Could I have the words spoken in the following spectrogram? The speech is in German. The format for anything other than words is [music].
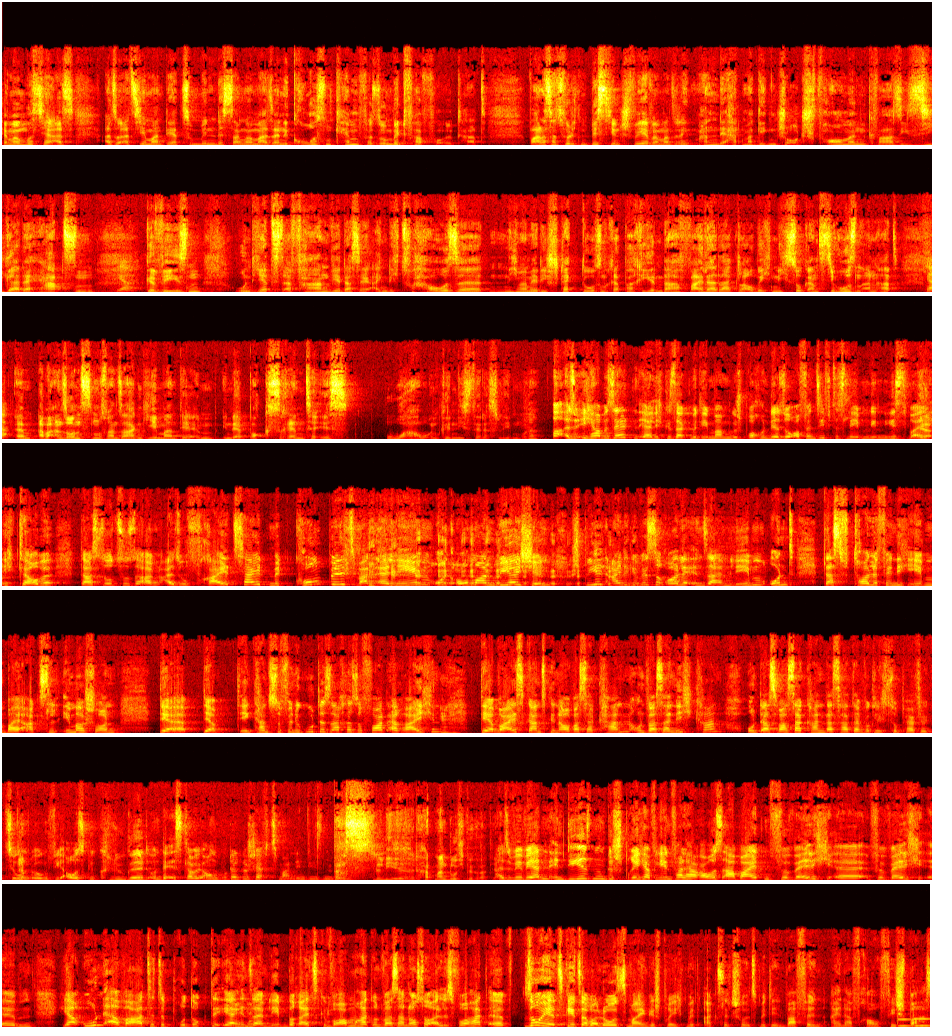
Ja, man muss ja als, also als jemand, der zumindest, sagen wir mal, seine großen Kämpfe so mitverfolgt hat, war das natürlich ein bisschen schwer, wenn man so denkt, Mann, der hat mal gegen George Foreman quasi Sieger der Herzen ja. gewesen. Und jetzt erfahren wir, dass er eigentlich zu Hause nicht mal mehr die Steckdosen reparieren darf, weil er da, glaube ich, nicht so ganz die Hosen anhat. Ja. Ähm, aber ansonsten muss man sagen, jemand, der im, in der Boxrente ist, Wow, und genießt er das Leben, oder? Also ich habe selten ehrlich gesagt mit jemandem gesprochen, der so offensiv das Leben genießt, weil ja. ich glaube, dass sozusagen also Freizeit mit Kumpels was erleben [laughs] und Oma ein Bierchen spielt eine gewisse Rolle in seinem Leben und das Tolle finde ich eben bei Axel immer schon, der, der, den kannst du für eine gute Sache sofort erreichen, mhm. der weiß ganz genau, was er kann und was er nicht kann und das, was er kann, das hat er wirklich zur Perfektion ja. irgendwie ausgeklügelt und der ist, glaube ich, auch ein guter Geschäftsmann in diesem Das Ding. hat man durchgehört, ja. Also wir werden in diesem diesem Gespräch auf jeden Fall herausarbeiten, für welch, äh, für welch ähm, ja, unerwartete Produkte er mhm. in seinem Leben bereits geworben hat und was er noch so alles vorhat. Äh, so, jetzt geht's aber los. Mein Gespräch mit Axel Schulz mit den Waffeln einer Frau. Viel Spaß.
